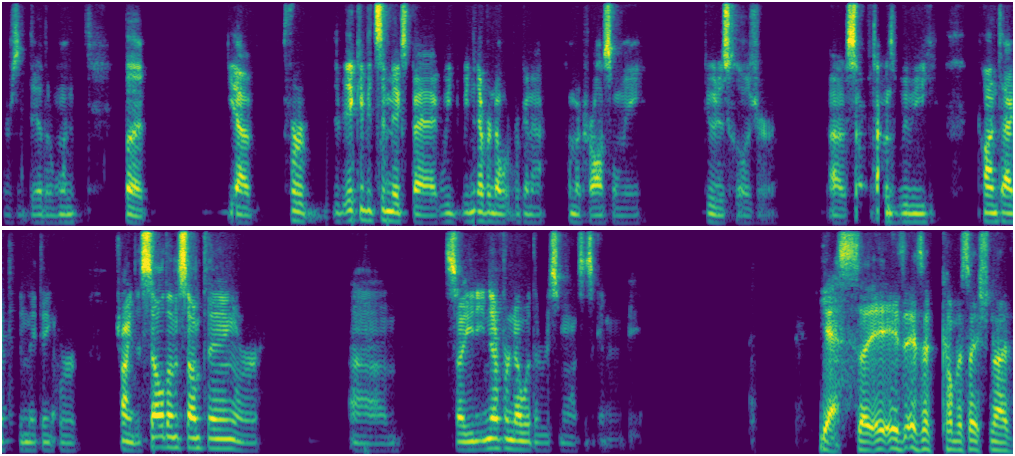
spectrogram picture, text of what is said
there's the other one. But yeah, for it could be a mixed bag. We we never know what we're gonna come across when we do a disclosure. Uh, sometimes we be contacted and they think we're trying to sell them something or um, so you, you never know what the response is going to be. Yes, so it is, a conversation I've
